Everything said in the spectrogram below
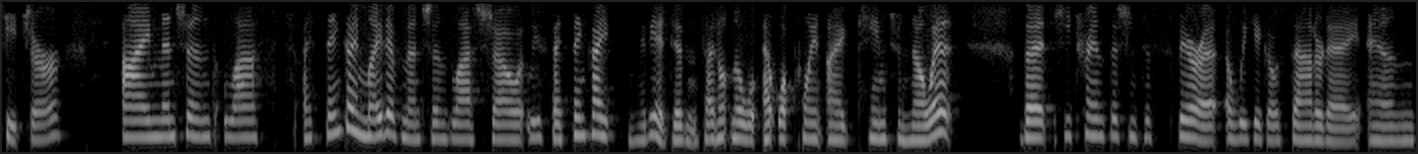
teacher, I mentioned last, I think I might have mentioned last show, at least I think I, maybe I didn't. I don't know at what point I came to know it but he transitioned to spirit a week ago Saturday and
